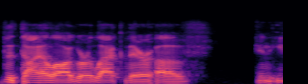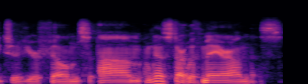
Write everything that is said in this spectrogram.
the dialogue or lack thereof in each of your films. Um, I'm going to start with Mayor on this.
